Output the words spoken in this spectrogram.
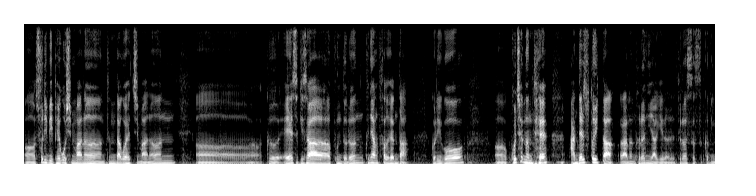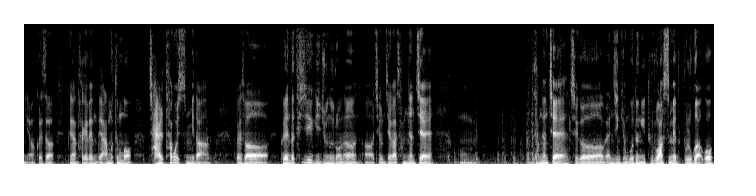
어 수리비 150만 원 든다고 했지만은 어 그 AS 기사 분들은 그냥 타도 된다. 그리고 어, 고쳤는데 안 될 수도 있다라는 그런 이야기를 들었었거든요. 그래서 그냥 타게 됐는데 아무튼 뭐 잘 타고 있습니다. 그래서 그랜드 TG 기준으로는 어, 지금 제가 3년째 음, 3년째 지금 엔진 경고등이 들어왔음에도 불구하고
